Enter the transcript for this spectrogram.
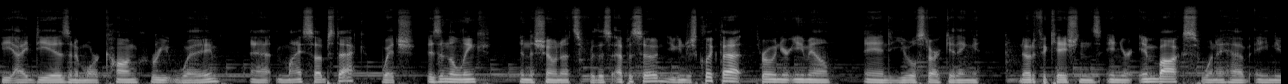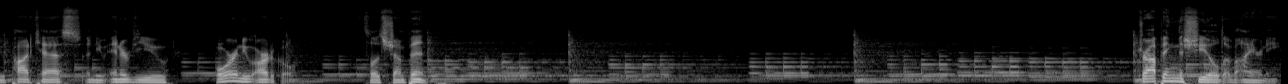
the ideas in a more concrete way at my Substack, which is in the link in the show notes for this episode. You can just click that, throw in your email, and you will start getting notifications in your inbox when I have a new podcast, a new interview, or a new article. So let's jump in. Dropping the Shield of Irony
